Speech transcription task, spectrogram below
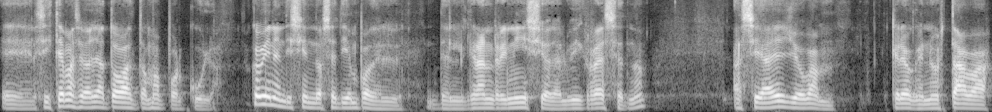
eh, el sistema se vaya todo a tomar por culo. Lo que vienen diciendo hace tiempo del, gran reinicio, del Big Reset, ¿no? Hacia ello van. Creo que no estaba,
